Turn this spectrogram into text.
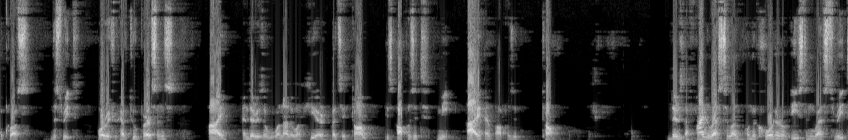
across the street. Or if you have two persons, I and there is a, another one here, let's say Tom is opposite me. I am opposite Tom. There's a fine restaurant on the corner of East and West Street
